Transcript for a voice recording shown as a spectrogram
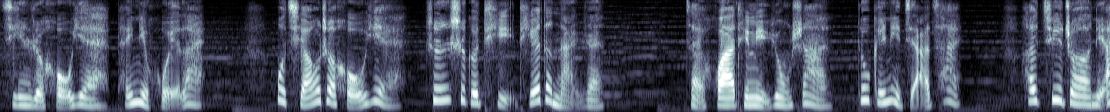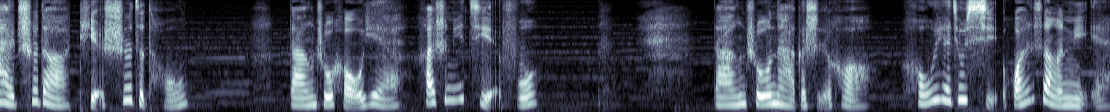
今日侯爷陪你回来，我瞧着侯爷真是个体贴的男人，在花厅里用膳都给你夹菜，还记着你爱吃的铁狮子头。当初侯爷还是你姐夫，当初那个时候侯爷就喜欢上了你，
